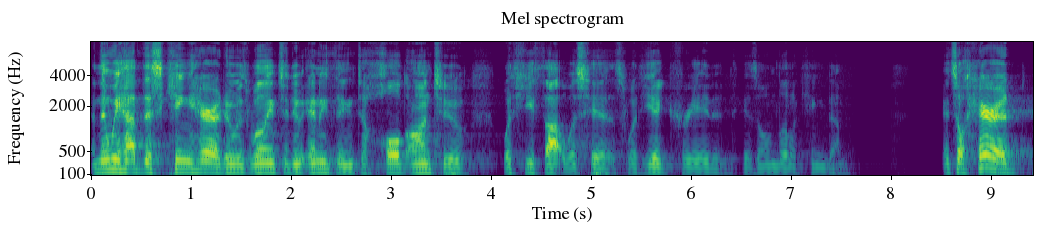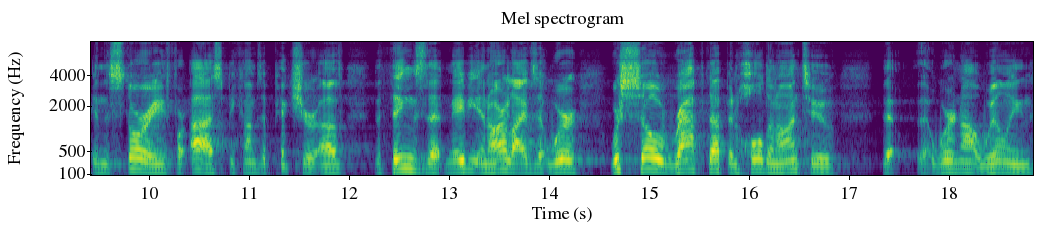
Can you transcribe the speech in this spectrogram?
And then we have this King Herod who was willing to do anything to hold on to what he thought was his, what he had created, his own little kingdom. And so Herod in the story for us becomes a picture of the things that maybe in our lives that we're, we're so wrapped up and holding on to that, that we're not willing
